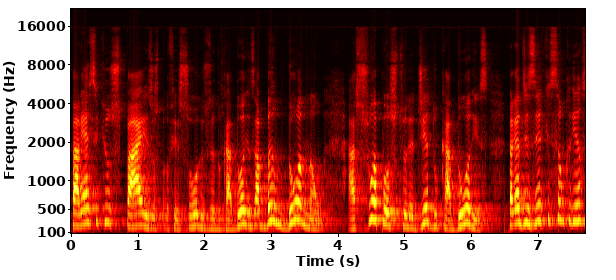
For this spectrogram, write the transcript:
parece que os pais, os professores, os educadores abandonam a sua postura de educadores para dizer que são crianças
